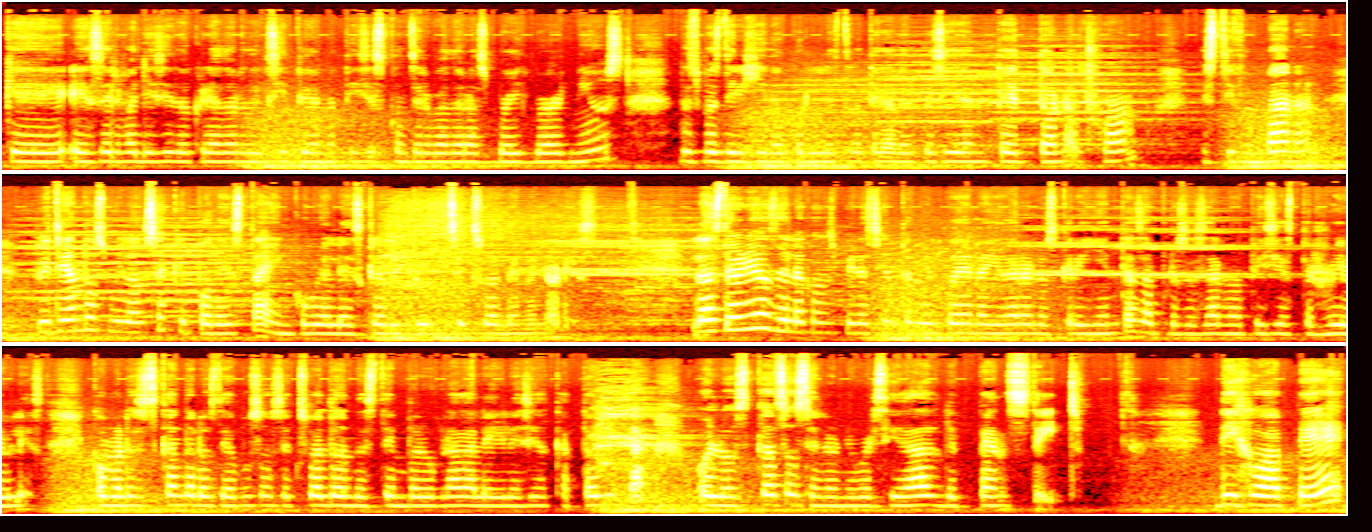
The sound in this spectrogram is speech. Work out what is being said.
que es el fallecido creador del sitio de noticias conservadoras Breitbart News, después dirigido por el estratega del presidente Donald Trump, Stephen Bannon, tuiteó en 2011 que Podesta encubre la esclavitud sexual de menores. Las teorías de la conspiración también pueden ayudar a los creyentes a procesar noticias terribles, como los escándalos de abuso sexual donde está involucrada la Iglesia Católica o los casos en la Universidad de Penn State. Dijo a P.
